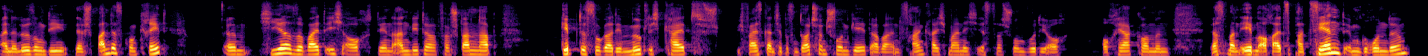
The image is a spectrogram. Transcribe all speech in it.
eine Lösung, die sehr spannend ist, konkret. Ähm, hier, soweit ich auch den Anbieter verstanden habe, gibt es sogar die Möglichkeit, ich weiß gar nicht, ob es in Deutschland schon geht, aber in Frankreich, meine ich, ist das schon, wo die auch, auch herkommen, dass man eben auch als Patient im Grunde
